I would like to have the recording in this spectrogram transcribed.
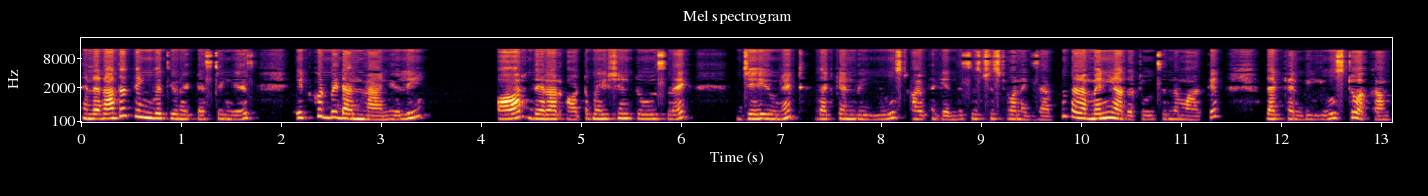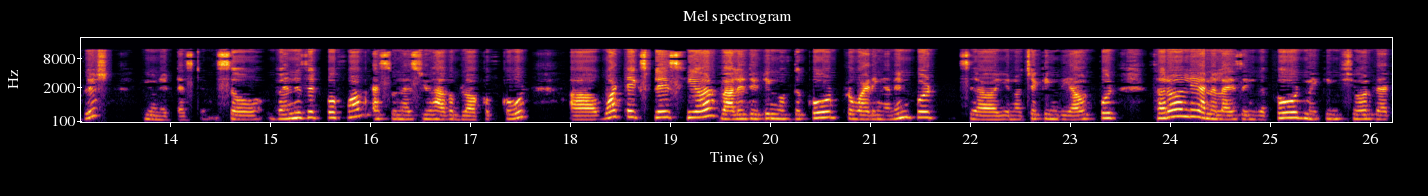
And another thing with unit testing is it could be done manually or there are automation tools like JUnit that can be used. Again, this is just one example. There are many other tools in the market that can be used to accomplish unit testing. So when is it performed? As soon as you have a block of code. Uh, what takes place here? Validating of the code, providing an input, uh, you know, checking the output, thoroughly analyzing the code, making sure that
